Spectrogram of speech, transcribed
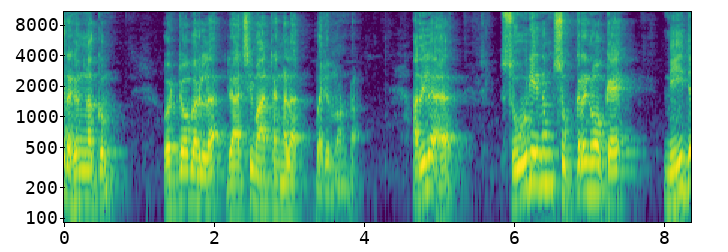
ഗ്രഹങ്ങൾക്കും ഒക്ടോബറിൽ രാശിമാറ്റങ്ങൾ വരുന്നുണ്ട്. അതിൽ സൂര്യനും ശുക്രനും ഒക്കെ നീച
